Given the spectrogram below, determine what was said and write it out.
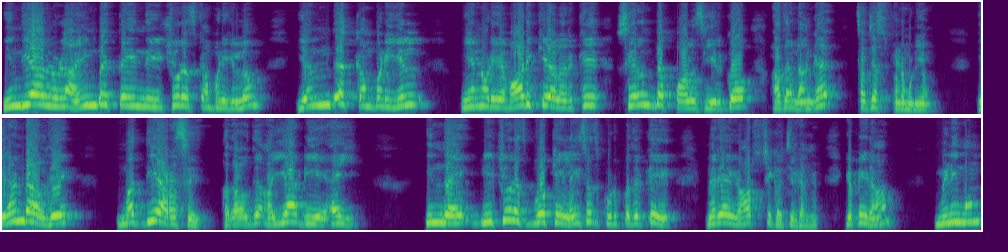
இந்தியாவில் உள்ள ஐம்பத்தைந்து இன்சூரன்ஸ் கம்பெனிகளிலும் எந்த கம்பெனியில் என்னுடைய வாடிக்கையாளருக்கு சிறந்த பாலிசி இருக்கோ அதை நாங்கள் சஜஸ்ட் பண்ண முடியும். இரண்டாவது மத்திய அரசு அதாவது ஐஆர்டிஏஐ இந்த இன்சூரன்ஸ் புரோக்கிங் லைசன்ஸ் கொடுப்பதற்கு நிறைய யார்ஸ்டிக் வச்சிருக்காங்க. எப்படின்னா மினிமம்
